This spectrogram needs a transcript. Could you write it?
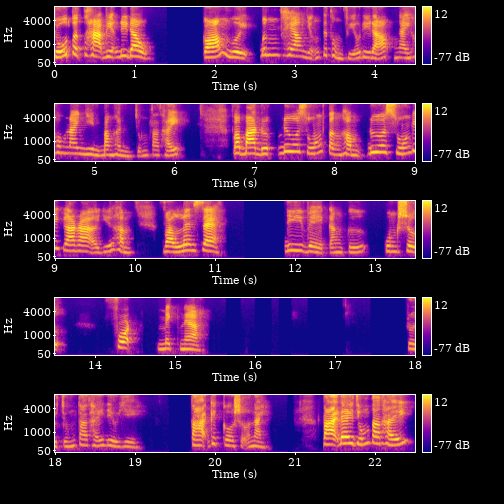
chủ tịch hạ viện đi đâu có người bưng theo những cái thùng phiếu đi đó ngày hôm nay nhìn bằng hình chúng ta thấy và bà được đưa xuống tầng hầm đưa xuống cái gara ở dưới hầm và lên xe đi về căn cứ quân sự Fort McNair. Rồi chúng ta thấy điều gì? Tại cái cơ sở này. Tại đây chúng ta thấy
